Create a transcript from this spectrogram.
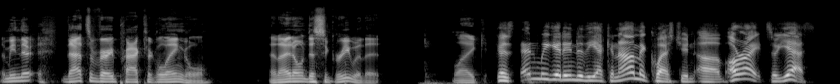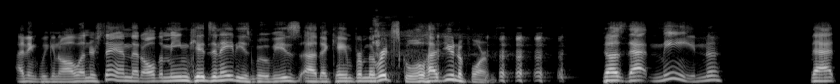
I mean, there, that's a very practical angle, and I don't disagree with it. Like, Because then we get into the economic question of, all right, so yes, I think we can all understand that all the mean kids in 80s movies uh, that came from the rich school had uniforms. Does that mean that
